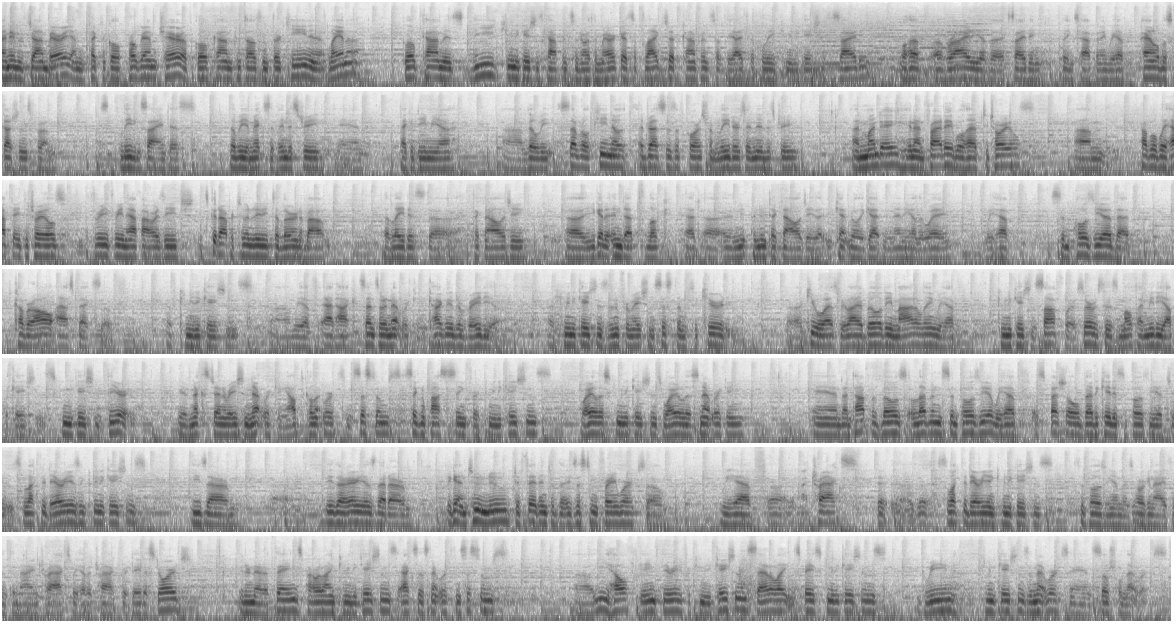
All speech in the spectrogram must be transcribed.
My name is John Barry. I'm Technical Program Chair of Globecom 2013 in Atlanta. Globecom is the communications conference in North America. It's a flagship conference of the IEEE Communications Society. We'll have a variety of uh, exciting things happening. We have panel discussions from leading scientists. There'll be a mix of industry and academia. Uh, there'll be several keynote addresses, of course, from leaders in industry. On Monday and on Friday, we'll have tutorials. Um, probably half-day tutorials, three, three and a half hours each. It's a good opportunity to learn about the latest uh, technology. Uh, you get an in-depth look at uh, a, new, a, new, technology that you can't really get in any other way. We have symposia that cover all aspects of, of communications. Uh, we have ad hoc sensor networking, cognitive radio, uh, communications and information system security, uh, QoS reliability modeling. We have communication software, services, multimedia applications, communication theory. We have next generation networking, optical networks and systems, signal processing for communications, wireless communications, wireless networking. And on top of those 11 symposia, we have a special dedicated symposia to selected areas in communications. These are, uh, these are areas that are, again, too new to fit into the existing framework. So we have uh, tracks the, uh, the, selected area in communications symposium is organized into nine tracks. We have a track for data storage, Internet of Things, power line communications, access networks and systems, uh, e-health, game theory for communications, satellite and space communications, green communications and networks, and social networks.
